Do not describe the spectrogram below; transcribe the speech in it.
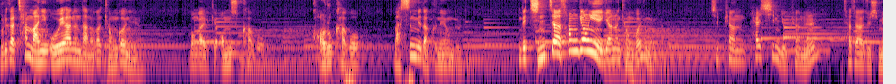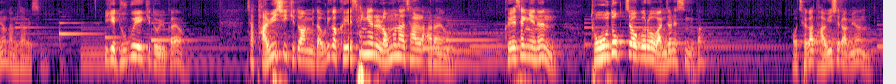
우리가 참 많이 오해하는 단어가 경건이에요. 뭔가 이렇게 엄숙하고 거룩하고 맞습니다. 그 내용들도. 근데 진짜 성경이 얘기하는 경건이 뭘까요? 시편 86편을 찾아와 주시면 감사하겠습니다. 이게 누구의 기도일까요? 자, 다윗이 기도합니다. 우리가 그의 생애를 너무나 잘 알아요. 그의 생애는 도덕적으로 완전했습니까? 어, 제가 다윗이라면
